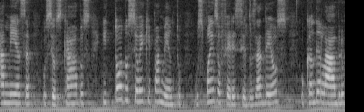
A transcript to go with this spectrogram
a mesa, os seus cabos e todo o seu equipamento, os pães oferecidos a Deus, o candelabro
